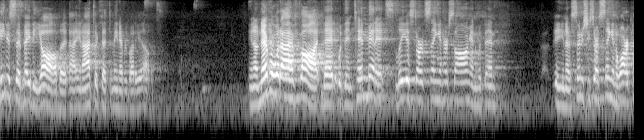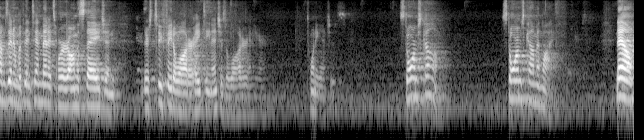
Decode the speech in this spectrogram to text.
He just said, maybe y'all, but I, you know, I took that to mean everybody else. You know, never would I have thought that within 10 minutes, Leah starts singing her song, and within you know, as soon as she starts singing, the water comes in, and within 10 minutes, we're on the stage, and there's two feet of water, 18 inches of water in here, 20 inches. Storms come. Storms come in life. Now,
